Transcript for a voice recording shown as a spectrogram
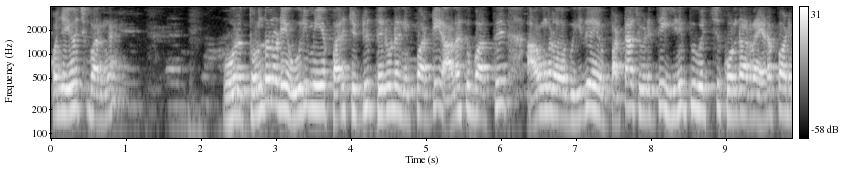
கொஞ்சம் யோசிச்சு பாருங்க. ஒரு தொண்டனுடைய உரிமையை பறிச்சுட்டு தெருவில் நிப்பாட்டி அழகு பார்த்து அவங்கள இது பட்டாசு வெடித்து இனிப்பு வச்சு கொண்டாடுற எடப்பாடி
